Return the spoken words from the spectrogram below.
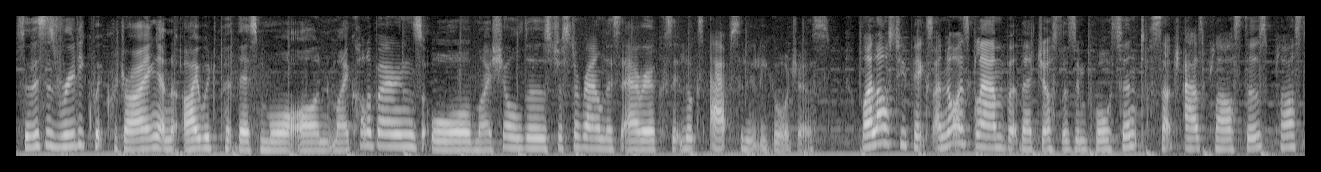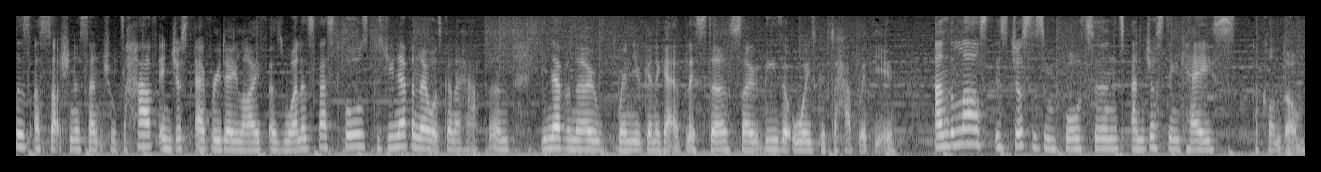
So this is really quick drying and I would put this more on my collarbones or my shoulders, just around this area because it looks absolutely gorgeous. My last two picks are not as glam, but they're just as important, such as plasters. Plasters are such an essential to have in just everyday life as well as festivals, because you never know what's going to happen. You never know when you're going to get a blister, so these are always good to have with you. And the last is just as important, and just in case, a condom.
